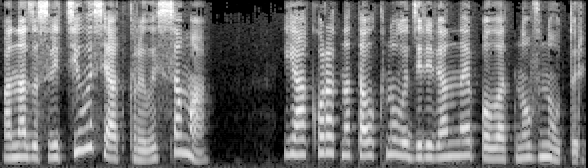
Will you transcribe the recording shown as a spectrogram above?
Она засветилась и открылась сама. Я аккуратно толкнула деревянное полотно внутрь.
